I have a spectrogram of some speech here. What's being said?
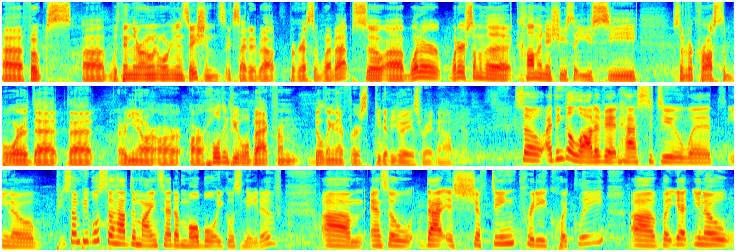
uh, folks uh, within their own organizations excited about progressive web apps. So uh, what are what are some of the common issues that you see sort of across the board that that are, you know are, are holding people back from building their first PWAs right now? So I think a lot of it has to do with, you know, some people still have the mindset of mobile equals native. Um, and so that is shifting pretty quickly. Uh, but yet, you know,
